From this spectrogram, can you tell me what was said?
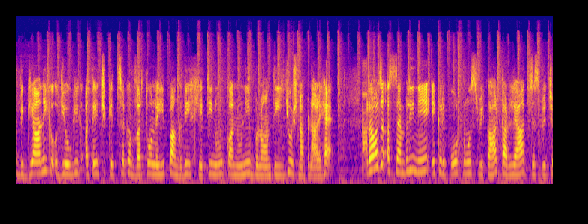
ਵਿਗਿਆਨਿਕ, ਉਦਯੋਗਿਕ ਅਤੇ ਚਿਕਿਤਸਕ ਵਰਤੋਂ ਲਈ ਭੰਗ ਦੀ ਖੇਤੀ ਨੂੰ ਕਾਨੂੰਨੀ ਬਣਾਉਣ ਦੀ ਯੋਜਨਾ ਬਣਾ ਰਿਹਾ ਹੈ। ਰਾਜ ਅਸੈਂਬਲੀ ਨੇ ਇੱਕ ਰਿਪੋਰਟ ਨੂੰ ਸਵੀਕਾਰ ਕਰ ਲਿਆ, ਜਿਸ ਵਿੱਚ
